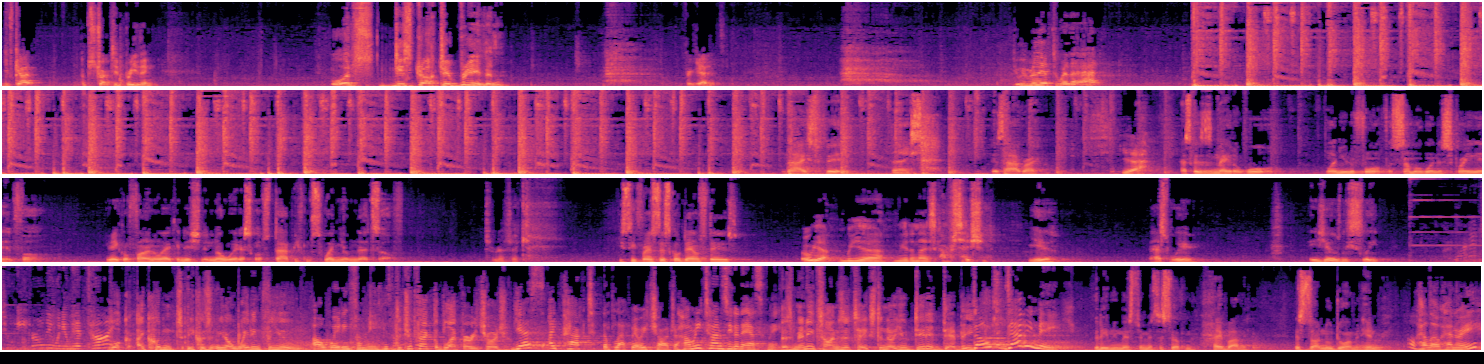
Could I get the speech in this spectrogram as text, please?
You've got obstructed breathing. What's destructive breathing? Forget it. Do we really have to wear the hat? Nice fit. Thanks. It's hot, right? Yeah. That's because it's made of wool. One uniform for summer, winter, spring, and fall. You ain't gonna find no air conditioning nowhere that's gonna stop you from sweating your nuts off. Terrific. You see Francisco downstairs? Oh, yeah, we, uh, we had a nice conversation. Yeah? That's weird. He's usually asleep. Early when you time. Look, I couldn't because, you know, waiting for you. Oh, waiting for me. Did you pack the BlackBerry charger? Yes, I packed the BlackBerry charger. How many times are you going to ask me? As many times as it takes to know you did it, Debbie. Don't Debbie me! Good evening, Mr. and Mrs. Silverman. Hey, Bobby. This is our new doorman, Henry. Oh, hello, Henry.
